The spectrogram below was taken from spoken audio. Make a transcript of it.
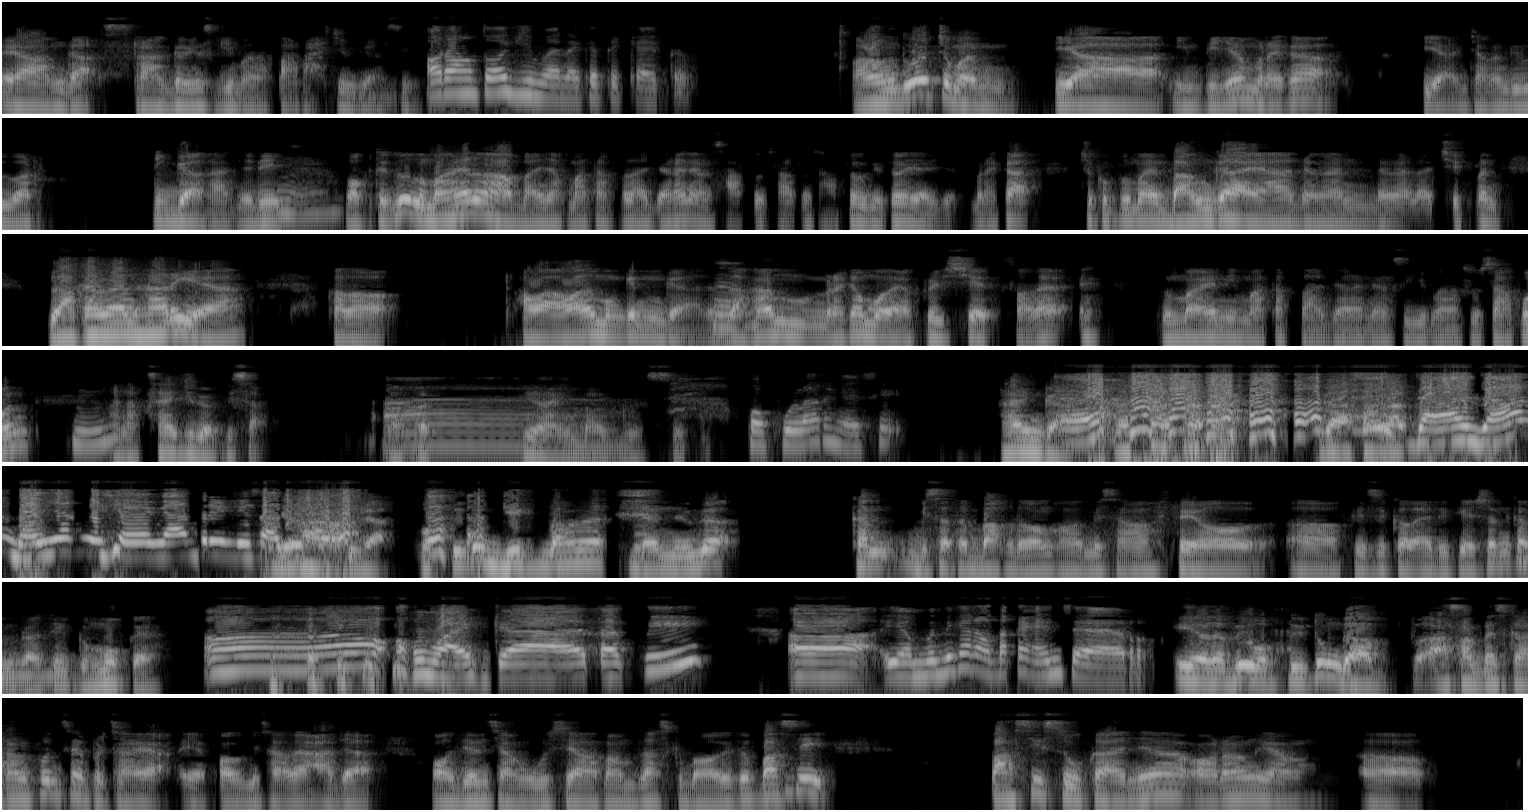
ya nggak struggling segimana parah juga sih. orang tua gimana ketika itu? Orang tua cuman ya intinya mereka ya jangan di luar tiga kan. Jadi Hmm. waktu itu lumayan lah banyak mata pelajaran yang satu satu satu gitu ya. Mereka cukup lumayan bangga ya dengan dengan achievement. Belakangan hari ya kalau awal-awal mungkin enggak. Hmm. Belakangan mereka mulai appreciate soalnya eh lumayan nih mata pelajaran yang segimana susah pun Hmm. anak saya juga bisa dapat Ah, nilai yang bagus gitu. Populer nggak sih? Ah, enggak. Eh. enggak sangat Jangan-jangan banyak nih cewek ngantri nih saat ya, itu. enggak. Waktu itu geek banget dan juga kan bisa tebak dong kalau misalnya fail uh, physical education kan Hmm. berarti gemuk ya. Oh, oh my god. Tapi eh, yang penting kan otaknya encer. Iya, tapi waktu itu nggak ah, sampai sekarang pun saya percaya ya kalau misalnya ada audiens yang usia 18 ke bawah itu pasti pasti sukanya orang yang uh,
